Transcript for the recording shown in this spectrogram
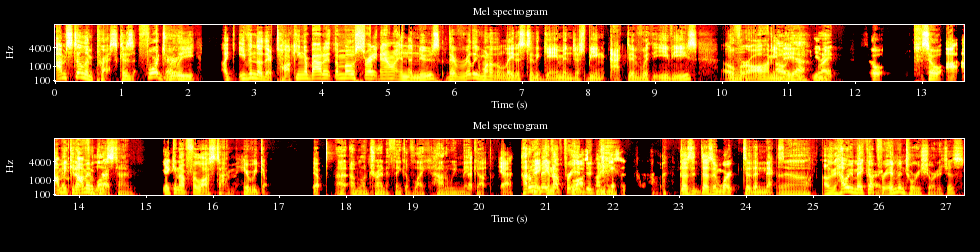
I'm still impressed because Ford's Very. really like even though they're talking about it the most right now in the news, they're really one of the latest to the game in just being active with EVs hmm. overall. I mean, oh they, yeah, you know, right. so so I, I'm Making up I'm for impressed. lost time. Making up for lost time. Here we go. Yep. I, I'm, I'm trying to think of like how do we make up? Yeah. How do we Making make up, for lost indi- time doesn't doesn't doesn't work to the next. No. I was, how do we make up Sorry. for inventory shortages?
